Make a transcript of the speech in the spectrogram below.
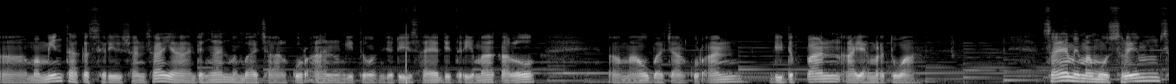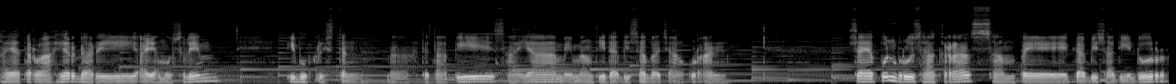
uh, meminta keseriusan saya dengan membaca Al-Quran gitu. Jadi saya diterima kalau uh, mau baca Al-Quran di depan ayah mertua. Saya memang muslim, saya terlahir dari ayah muslim, ibu Kristen. Nah, tetapi saya memang tidak bisa baca Al-Quran. Saya pun berusaha keras sampai gak bisa tidur,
